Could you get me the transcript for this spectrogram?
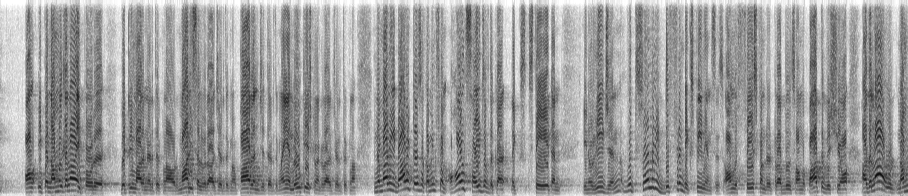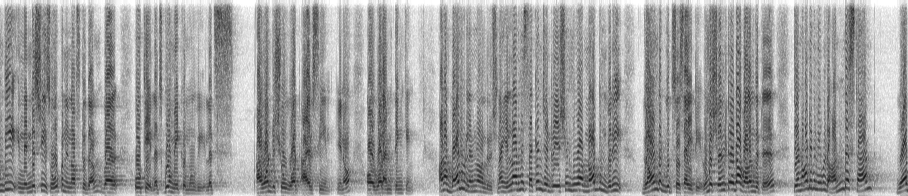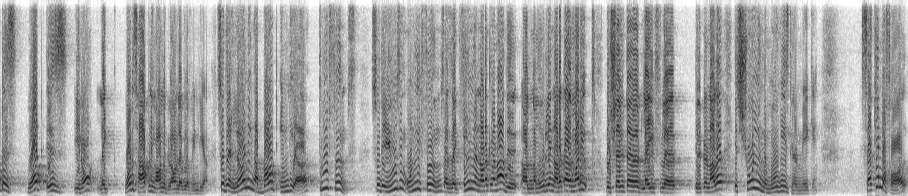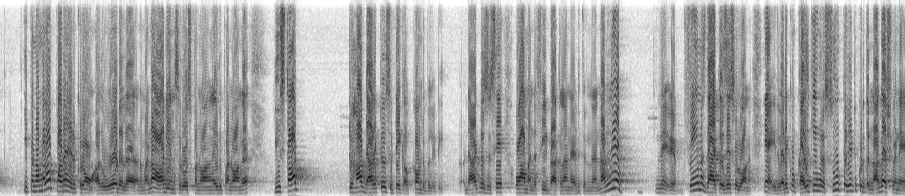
இப்போ நம்மளுக்கெல்லாம் இப்போ ஒரு வெற்றிமாறன் எடுத்துக்கலாம் ஒரு மாரி செல்வராஜ் எடுத்துக்கலாம் பாரஞ்சித் எடுத்துக்கலாம் ஏன் லோகேஷ் கனகராஜ் எடுத்துக்கலாம். இந்த மாதிரி directors are coming from all sides of the like state and you know region with so many different experiences அவங்க ஃபேஸ் பண்ற ட்ரபிள்ஸ் அவங்க பார்த்த விஷயம் அதெல்லாம் ஒரு நம்பி இந்த industry is open enough to them where okay let's go make a movie let's I want to show what I have seen you know or what I am thinking ஆனால் பாலிவுட்ல என்ன நடந்துருச்சுன்னா எல்லாருமே second generation who have not been very grounded with society ரொம்ப ஷெல்டர்டாக வளர்ந்துட்டு they're not even able to understand what is what is you know like what is happening on the ground level of India so they're learning about India through films so they're using only films அது like ஃபிலிமில் நடக்கலன்னா அது அது நம்ம ஊர்லேயே நடக்காத மாதிரி ஒரு ஷெல்டர் லைஃப்பில் இருக்கிறனால இட்ஸ் ஷோயிங் இந்த movies they're making second of all இப்போ நம்மளாம் படம் எடுக்கிறோம். அது ஓடலை. நம்ம என்ன ஆடியன்ஸ் ரோஸ் பண்ணுவாங்க இது பண்ணுவாங்க. You start to have directors to take accountability directors say oh ஆமாம் இந்த ஃபீட்பேக்லாம் நான் எடுத்திருந்தேன். நிறைய ஃபேமஸ் டேரக்டர்ஸே சொல்லுவாங்க. ஏன் இது வரைக்கும் கல்கிங்கிற சூப்பர் ஹிட் கொடுத்த நாகாஸ்வனே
